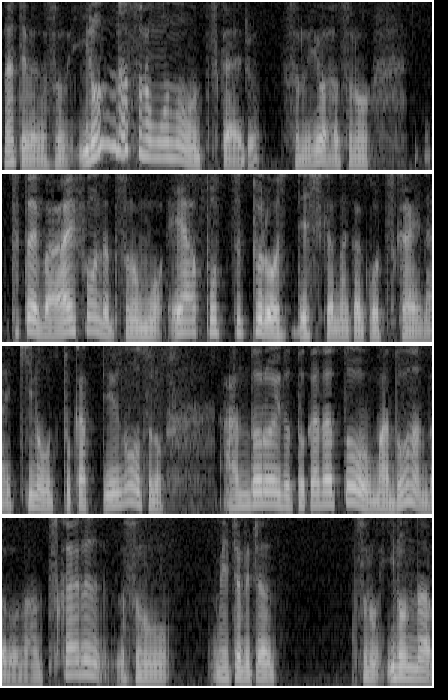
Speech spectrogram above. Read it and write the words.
なんて言えばいいの、その、いろんなそのものを使える？その、要はその、例えば iPhone だとそのもう AirPods Pro でしかなんかこう使えない機能とかっていうのをその Android とかだとまあどうなんだろうな。使えるそのめちゃめちゃそのいろんな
